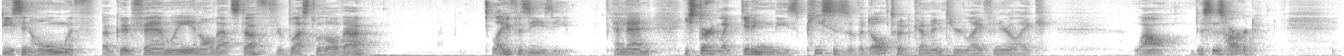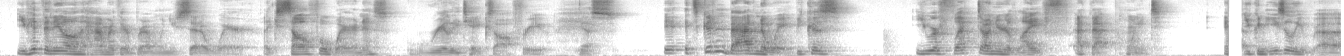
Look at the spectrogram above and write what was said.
decent home with a good family and all that stuff, if you're blessed with all that, life is easy. And then you start like getting these pieces of adulthood come into your life and you're like, wow, this is hard. You hit the nail on the hammer there, Brem, when you said aware. Like self awareness really takes off for you. Yes. It, it's good and bad in a way because you reflect on your life at that point you can easily uh,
